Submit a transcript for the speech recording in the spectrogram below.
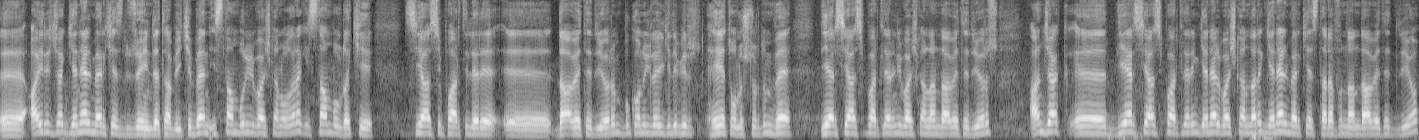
Ee, ayrıca genel merkez düzeyinde tabii ki ben İstanbul İl Başkanı olarak İstanbul'daki siyasi partileri e, davet ediyorum. Bu konuyla ilgili bir heyet oluşturdum ve diğer siyasi partilerin il başkanlarını davet ediyoruz. Ancak e, diğer siyasi partilerin genel başkanları genel merkez tarafından davet ediliyor.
